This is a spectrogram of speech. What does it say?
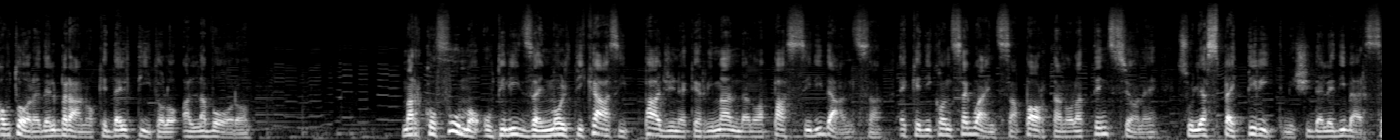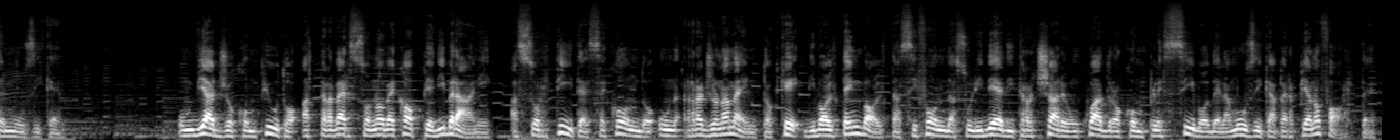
autore del brano che dà il titolo al lavoro. Marco Fumo utilizza in molti casi pagine che rimandano a passi di danza e che di conseguenza portano l'attenzione sugli aspetti ritmici delle diverse musiche un viaggio compiuto attraverso nove coppie di brani, assortite secondo un ragionamento che di volta in volta si fonda sull'idea di tracciare un quadro complessivo della musica per pianoforte,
